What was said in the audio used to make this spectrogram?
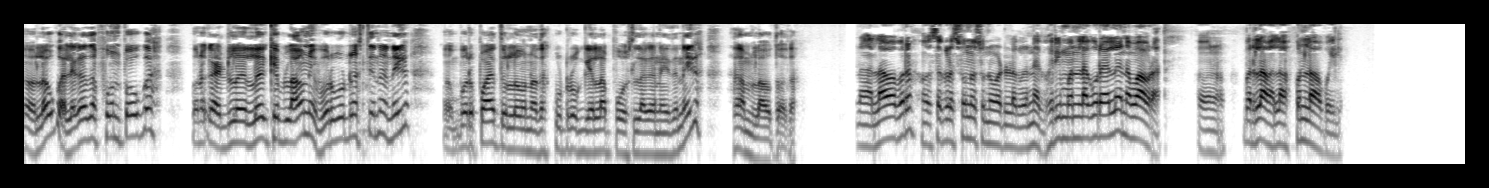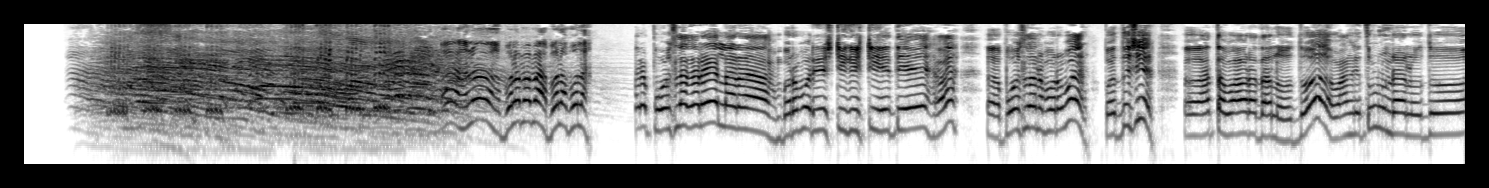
ना लावू का फोन पाहू का? पण काय ल लय खेप लाव नाही बरोबर नसते ना नाही का? बरं पाहतो लावून आता कुठं गेला पोचला का नाही तर नाही का? थांब लावतो आता. लावा बरं. हो, सगळं सुन सुन वाटलं नाही घरी मन लागू राहिलं ना वावरा ना. हो, बरं लावा लावा फोन लावा पहिले हा, हॅलो बोला बाबा बोला बोला पोहोचला का रे लारा? बरोबर एसटी गिष्टी येते हा? पोहोचला पोचला ना बरोबर? पद्धतशीर? आता वावरात आलो होतो वांगे तोडून राहिलो होतो.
